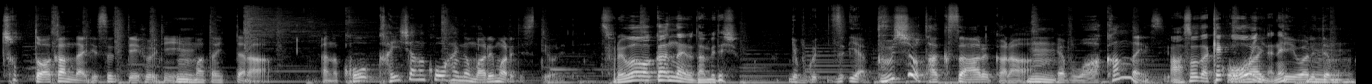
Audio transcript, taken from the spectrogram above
ちょっとわかんないですっていうふうにうん。また言ったら、あのこう会社の後輩の〇〇ですって言われて。それは分かんないのダメでしょ。いや僕ずいや部署たくさんあるから、うん。やっぱ分かんないんですよ。あそうだ結構多いんだね。って言われても、うん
